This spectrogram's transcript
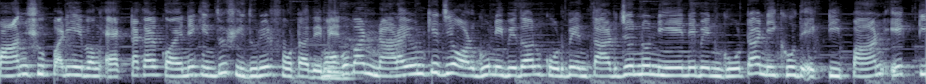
পান সুপারি এবং এক টাকার কয়েনে কিন্তু সিঁদুরের ফোঁটা দেবেন। ভগবান নারায়ণকে যে অর্ঘ্য নিবেদন করবেন তার জন্য নিয়ে নেবেন গোটা নিখুঁত একটি পান একটি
